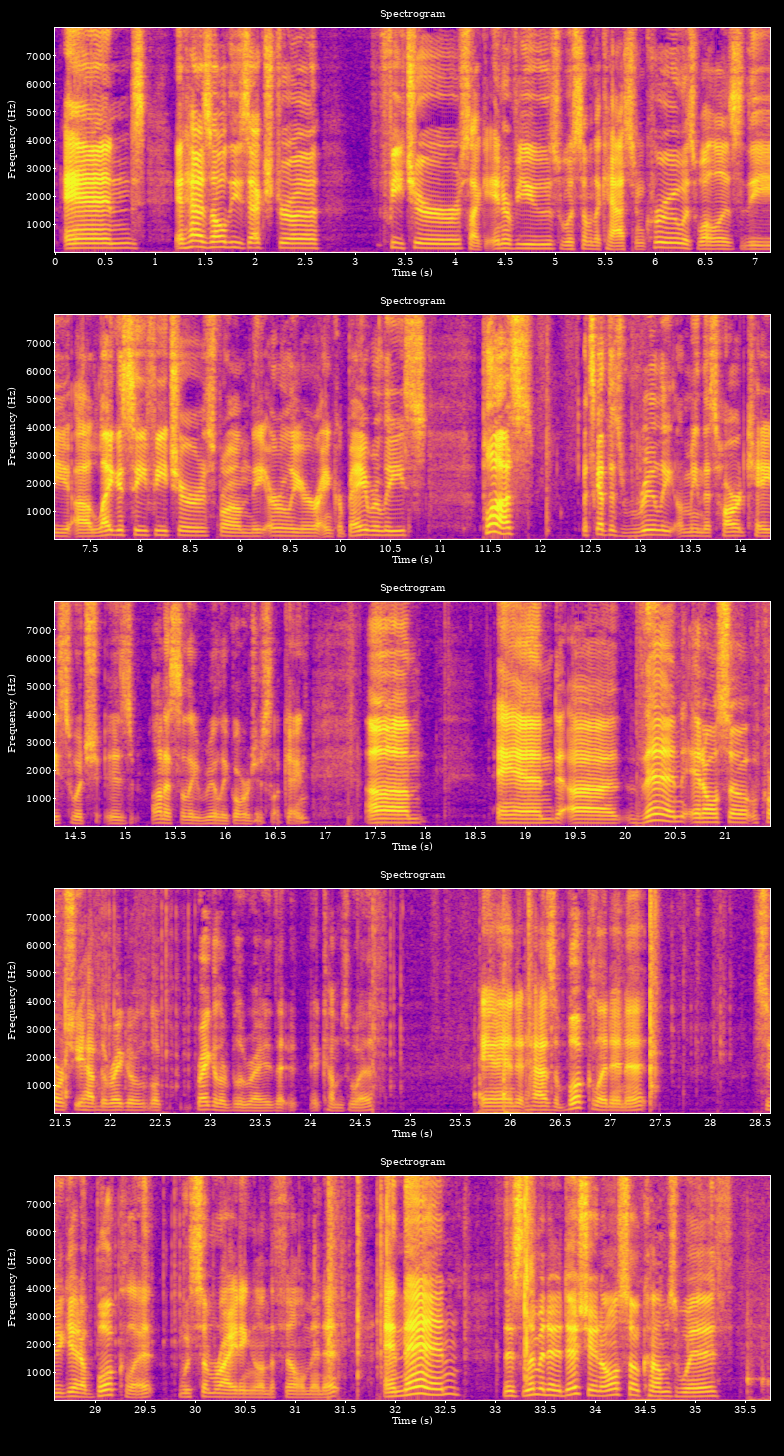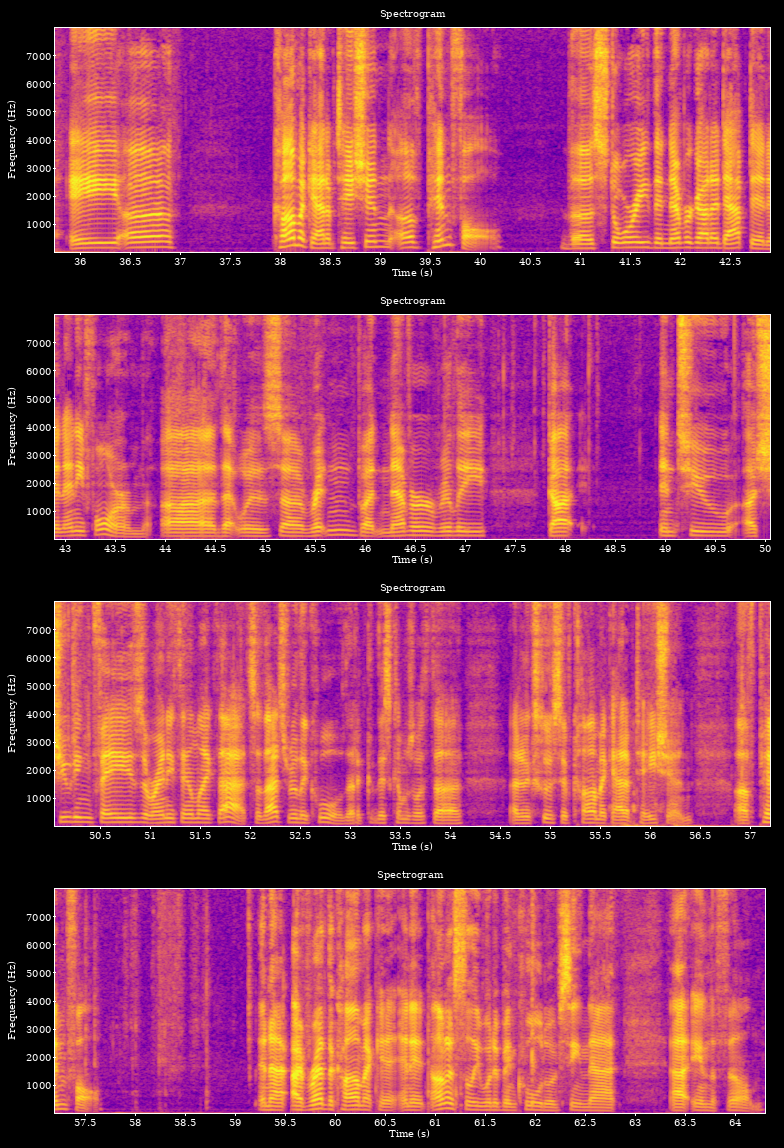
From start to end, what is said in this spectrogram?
And it has all these extra features like interviews with some of the cast and crew, as well as the uh, legacy features from the earlier Anchor Bay release. Plus, it's got this really, I mean, this hard case, which is honestly really gorgeous looking. Um, and uh, then it also, of course, you have the regular regular Blu-ray that it comes with, and it has a booklet in it. So you get a booklet with some writing on the film in it, and then this limited edition also comes with a uh, comic adaptation of Pinfall, the story that never got adapted in any form, uh, that was uh, written but never really got into a shooting phase or anything like that. So that's really cool that it, this comes with uh, an exclusive comic adaptation of Pinfall and I, have read the comic, and it honestly would have been cool to have seen that uh, in the film.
